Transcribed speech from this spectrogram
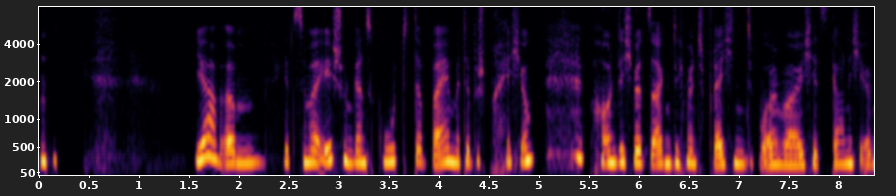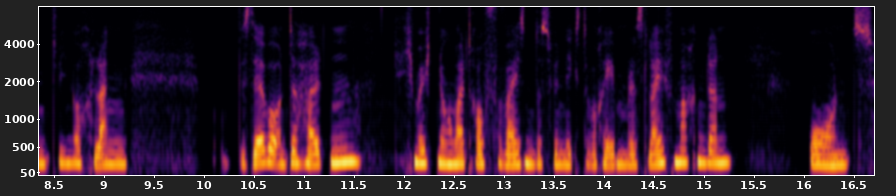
ja, ähm, jetzt sind wir eh schon ganz gut dabei mit der Besprechung. Und ich würde sagen, dementsprechend wollen wir euch jetzt gar nicht irgendwie noch lang selber unterhalten. Ich möchte nur mal darauf verweisen, dass wir nächste Woche eben das Live machen dann. Und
